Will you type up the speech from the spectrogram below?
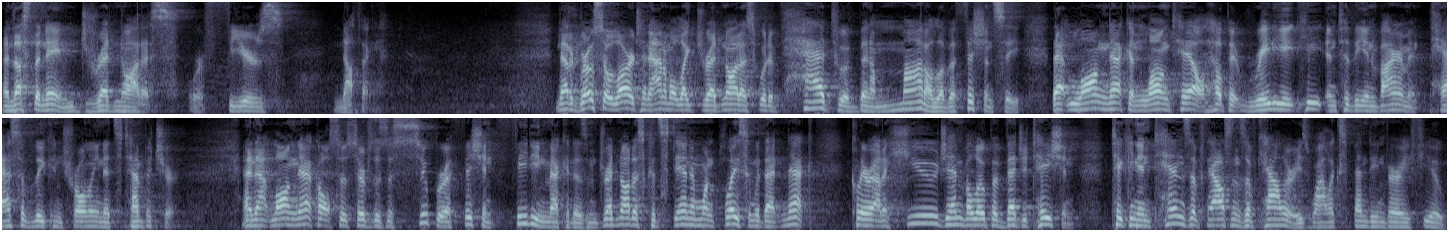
And thus the name Dreadnoughtus, or fears nothing. Now, to grow so large, an animal like Dreadnoughtus would have had to have been a model of efficiency. That long neck and long tail help it radiate heat into the environment, passively controlling its temperature. And that long neck also serves as a super efficient feeding mechanism. Dreadnoughtus could stand in one place and with that neck clear out a huge envelope of vegetation, taking in tens of thousands of calories while expending very few.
